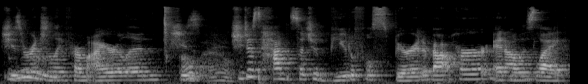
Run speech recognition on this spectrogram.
She's Ooh. originally from Ireland. She's oh, wow. she just had such a beautiful spirit about her, and I was like,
